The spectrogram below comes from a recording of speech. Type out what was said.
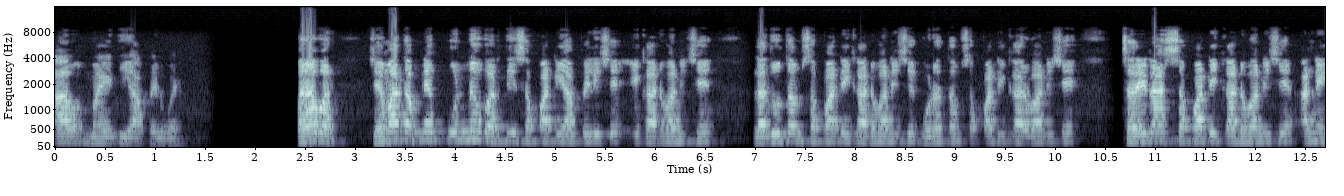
આ માહિતી આપેલ હોય. બરાબર? જેમાં તમને પુનઃવર્તી સપાટી આપેલી છે, એ કાઢવાની છે. લઘુત્તમ સપાટી કાઢવાની છે, ગુણોત્તમ સપાટી કાઢવાની છે, સરેરાશ સપાટી કાઢવાની છે અને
